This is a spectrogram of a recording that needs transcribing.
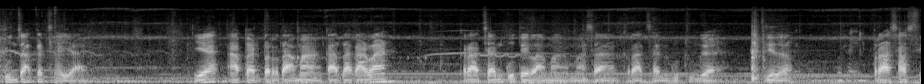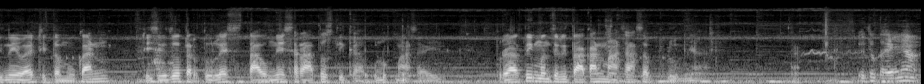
puncak kejayaan. Ya abad pertama katakanlah kerajaan Kute Lama masa kerajaan Kudungga gitu prasastine wae ditemukan di situ tertulis tahunnya 130 Masehi. Berarti menceritakan masa sebelumnya. Itu kayaknya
